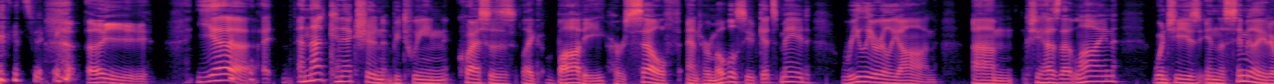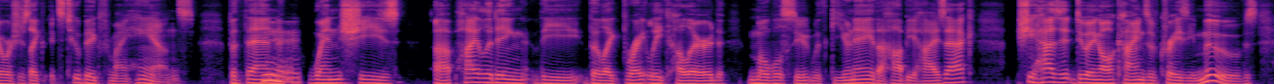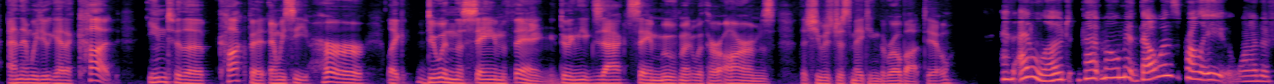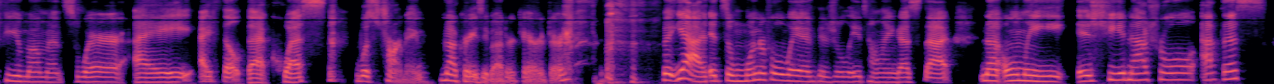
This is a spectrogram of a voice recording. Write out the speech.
Aye. Yeah, and that connection between Quess's like body, herself, and her mobile suit gets made really early on. Um, she has that line when she's in the simulator where she's like, "It's too big for my hands," but then mm. when she's uh, piloting the the like brightly colored mobile suit with Gyunei, the hobby Hizack, she has it doing all kinds of crazy moves, and then we do get a cut into the cockpit and we see her like doing the same thing, doing the exact same movement with her arms that she was just making the robot do. And I loved that moment. That was probably one of the few moments where I I felt that Quess was charming. Not crazy about her character. but yeah, it's a wonderful way of visually telling us that not only is she a natural at this,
